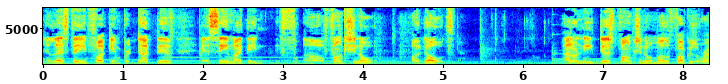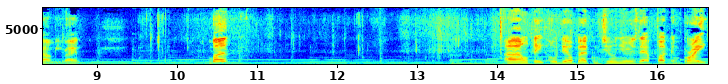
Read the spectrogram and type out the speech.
Unless they fucking productive and seem like they uh, functional adults. I don't need dysfunctional motherfuckers around me, right? But I don't think Odell Beckham Jr. is that fucking bright.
